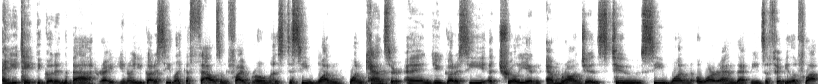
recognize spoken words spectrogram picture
And you take the good and the bad, right? You know, you got to see like a thousand fibromas to see one one cancer, and you got to see a trillion MRONJs to see one ORN that needs a fibula flap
